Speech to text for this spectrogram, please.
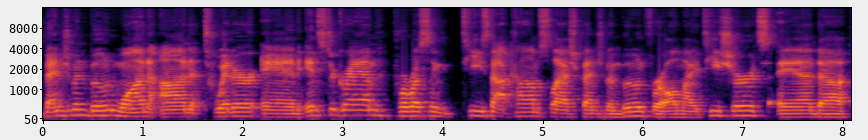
Benjamin Boone one on Twitter and Instagram, prowrestlingtees.com slash Benjamin Boone for all my t-shirts. And uh,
